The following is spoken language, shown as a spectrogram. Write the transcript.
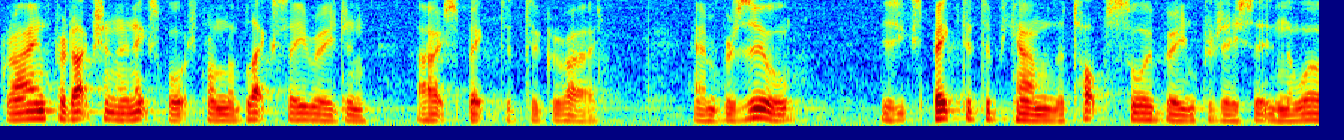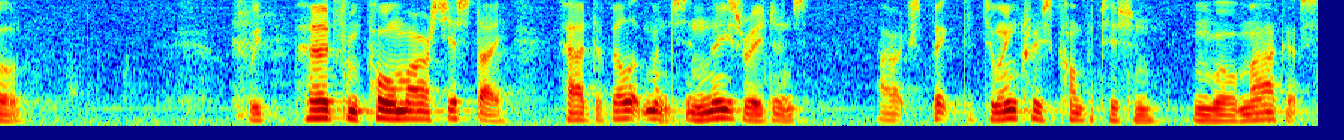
grain production and exports from the Black Sea region are expected to grow, and Brazil is expected to become the top soybean producer in the world. We heard from Paul Morris yesterday how developments in these regions are expected to increase competition in world markets.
